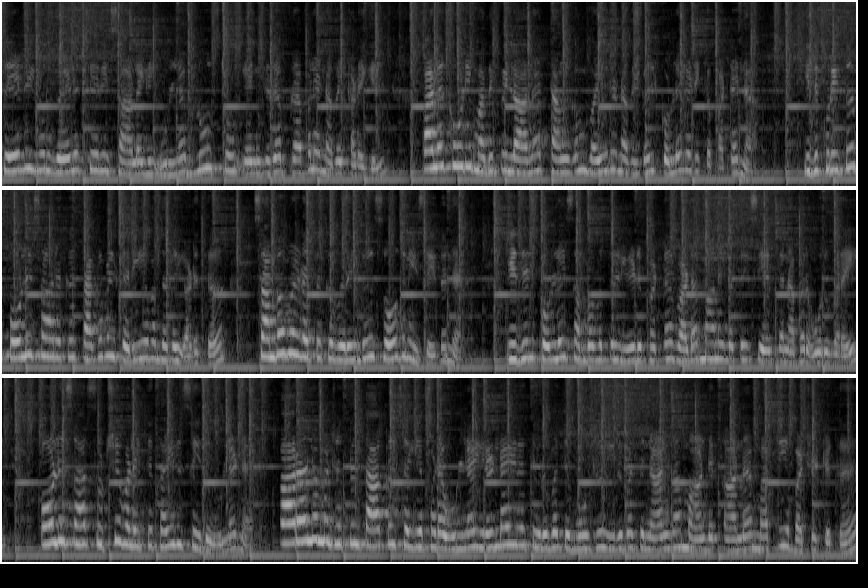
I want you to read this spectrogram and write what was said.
சேலையூர் வேளச்சேரி சாலையில் உள்ள ப்ளூ ஸ்டோன் என்கிற பிரபல நகை கடையில் பல கோடி மதிப்பிலான தங்கம் வைர நகைகள் கொள்ளையடிக்கப்பட்டன. இது குறித்து போலீசாருக்கு தகவல் தெரிய வந்ததை அடுத்து சம்பவ இடத்துக்கு விரைந்து சோதனை செய்தனர். இதில் கொள்ளை சம்பவத்தில் ஈடுபட்ட வடமாநிலத்தை சேர்ந்த நபர் ஒருவரை போலீசார் சுற்றி வளைத்து கைது செய்து உள்ளனர். பாராளுமன்றத்தில் தாக்கல் செய்யப்பட உள்ள இரண்டாயிரத்தி இருபத்தி மூன்று இருபத்தி நான்காம் ஆண்டிற்கான மத்திய பட்ஜெட்டுக்கு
